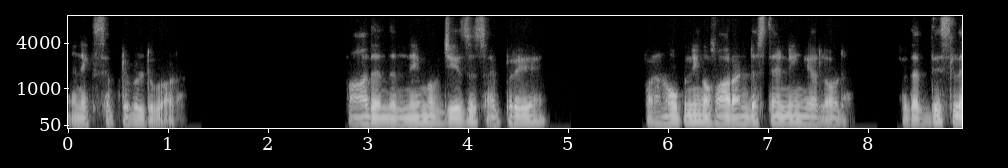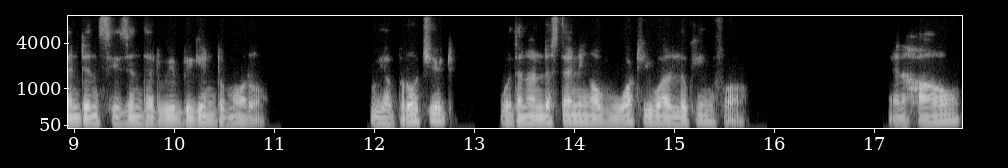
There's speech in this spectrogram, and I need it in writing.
and acceptable to God. Father, in the name of Jesus, I pray for an opening of our understanding here, Lord, so that this Lenten season that we begin tomorrow, we approach it with an understanding of what you are looking for and how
